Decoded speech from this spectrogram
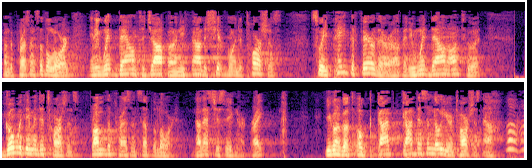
from the presence of the Lord, and he went down to Joppa, and he found a ship going to Tarshish. So he paid the fare thereof, and he went down onto it Go with him into Tarshish from the presence of the Lord. Now that's just ignorant, right? You're going to go, oh, God, God doesn't know you're in Tarsus now.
